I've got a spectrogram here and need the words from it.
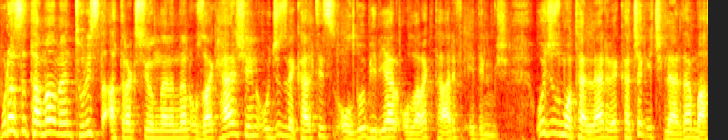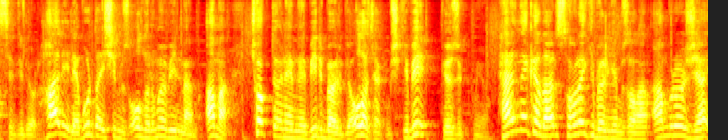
Burası tamamen turist atraksiyonlarından uzak, her şeyin ucuz ve kalitesiz olduğu bir yer olarak tarif edilmiş. Ucuz moteller ve kaçak içkilerden bahsediliyor. Haliyle burada işimiz olur mu bilmem ama çok da önemli bir bölge olacakmış gibi gözükmüyor. Her ne kadar sonraki bölgemiz olan Ambrosia,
